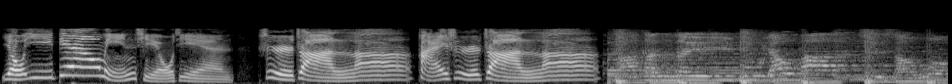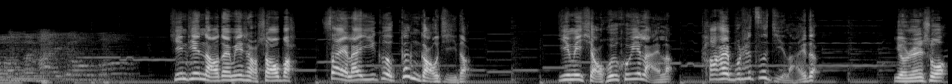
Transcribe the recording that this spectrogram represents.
有一刁民求见，是斩了还是斩了？今天脑袋没少烧吧？再来一个更高级的，因为小灰灰来了，他还不是自己来的。有人说。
